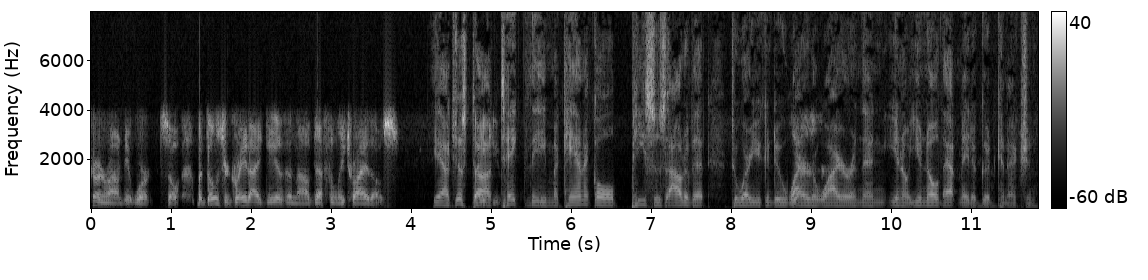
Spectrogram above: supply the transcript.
turn around. It worked. So, but those are great ideas, and I'll definitely try those. Yeah, just uh, take the mechanical pieces out of it to where you can do wire to wire, and then you know you know that made a good connection.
